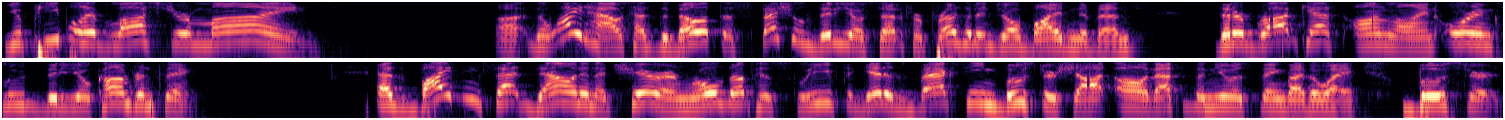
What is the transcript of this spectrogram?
You people have lost your minds. Uh, the White House has developed a special video set for President Joe Biden events that are broadcast online or include video conferencing. As Biden sat down in a chair and rolled up his sleeve to get his vaccine booster shot, oh, that's the newest thing, by the way, boosters.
